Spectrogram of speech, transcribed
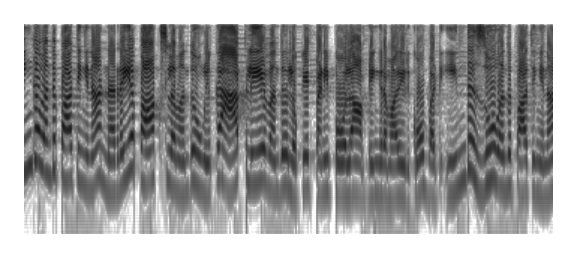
இங்கே வந்து பார்த்தீங்கன்னா நிறைய பார்க்ஸில் வந்து உங்களுக்கு ஆப்லேயே வந்து லொக்கேட் பண்ணி போகலாம் அப்படிங்கிற மாதிரி இருக்கும். பட் இந்த ஜூ வந்து பார்த்தீங்கன்னா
